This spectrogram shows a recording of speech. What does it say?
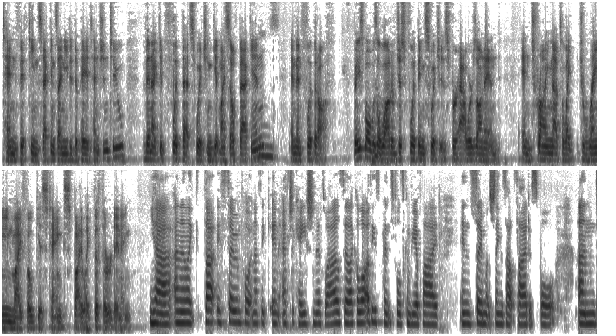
10, 15 seconds I needed to pay attention to, then I could flip that switch and get myself back in mm. and then flip it off. Baseball was a lot of just flipping switches for hours on end and trying not to like drain my focus tanks by like the third inning. Yeah, and then like that is so important I think in education as well. So like a lot of these principles can be applied in so much things outside of sport. And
